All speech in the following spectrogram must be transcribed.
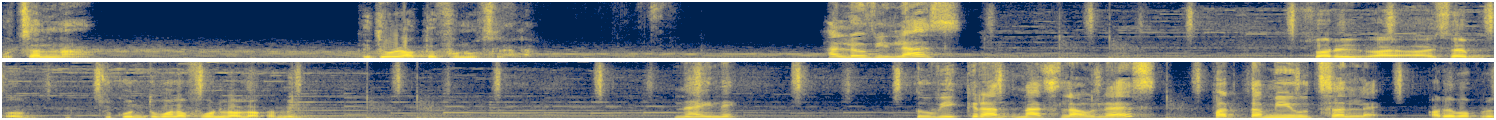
उचल ना. किती वेळ लागतो फोन उचलायला? हॅलो विलास? सॉरी साहेब चुकून तुम्हाला फोन लावला का मी? नाही नाही. तू विक्रांतनाच लावलायस फक्त मी उचललाय. अरे बापरे.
